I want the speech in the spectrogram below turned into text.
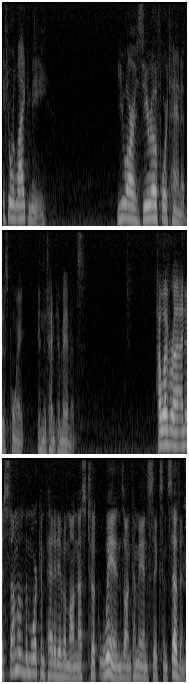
If you're like me, you are 0 for 10 at this point in the Ten Commandments. However, I know some of the more competitive among us took wins on Command 6 and 7.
